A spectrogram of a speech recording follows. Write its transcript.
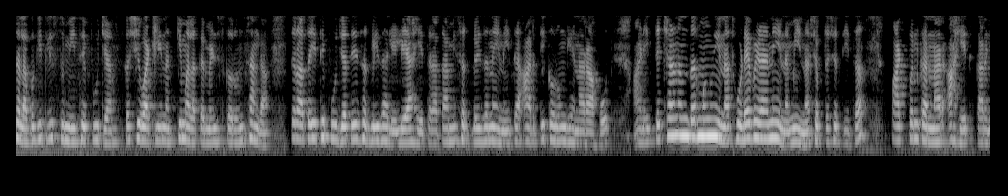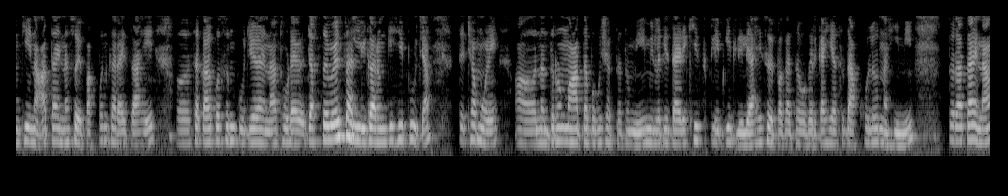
चला बघितलीच तुम्ही इथे पूजा. कशी वाटली नक्की मला कमेंट्स करून सांगा. तर आता इथे पूजा ते सगळी झालेली आहे. तर आता आम्ही सगळेजण आहे ना इथे आरती करून घेणार आहोत. आणि त्याच्यानंतर मग मी ना थोड्या वेळाने आहे ना मी ना सप्तशतीचा पाठ पण करणार आहेत. कारण की ना आता आहे ना स्वयंपाक पण करायचा आहे. सकाळपासून पूजा आहे ना थोड्या जास्त वेळ चालली कारण की ही पूजा. त्याच्यामुळे नंतर नंतरून मग आता बघू शकता तुम्ही. मी लगेच डायरेक्ट हीच क्लिप घेतलेली आहे. स्वयंपाकाचं वगैरे काही असं दाखवलं नाही मी. तर आता आहे ना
